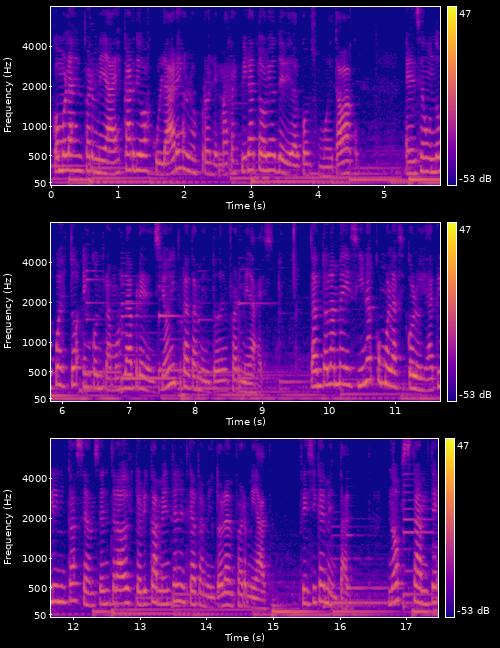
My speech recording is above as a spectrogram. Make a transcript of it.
como las enfermedades cardiovasculares o los problemas respiratorios debido al consumo de tabaco. En el segundo puesto encontramos la prevención y tratamiento de enfermedades. Tanto la medicina como la psicología clínica se han centrado históricamente en el tratamiento de la enfermedad física y mental. No obstante,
